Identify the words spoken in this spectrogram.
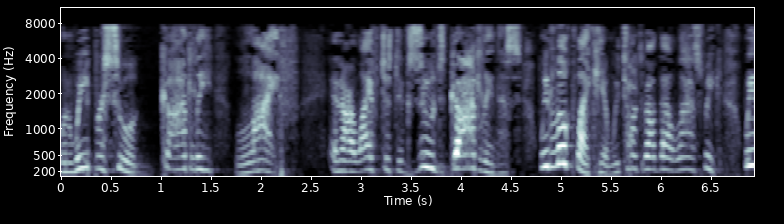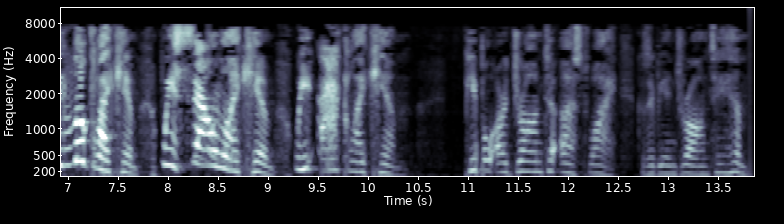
When we pursue a godly life, and our life just exudes godliness. We look like Him. We talked about that last week. We look like Him. We sound like Him. We act like Him. People are drawn to us. Why? Because they're being drawn to Him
